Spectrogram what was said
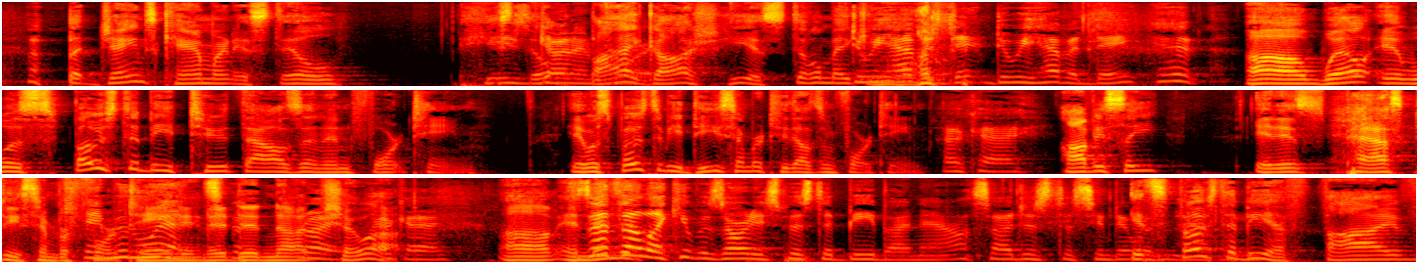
but James Cameron is still he's, He's still by gosh he is still making. Do we have a date? Do we have a date yet? Uh, well, it was supposed to be 2014. It was supposed to be December 2014. Okay. Obviously, it is past December Came and and it did not Right, show up. Okay. Um, and I felt the- like it was already supposed to be by now, so I just assumed it it's supposed to be a five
